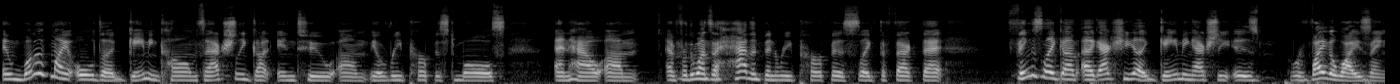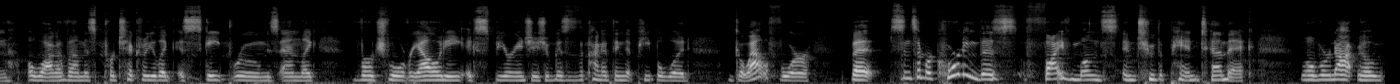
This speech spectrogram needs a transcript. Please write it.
in one of my old uh, gaming columns, I actually got into um, you know repurposed malls and how um and for the ones that haven't been repurposed, like the fact that things like um like actually like gaming actually is revitalizing a lot of them, is particularly like escape rooms and like virtual reality experiences because it's the kind of thing that people would go out for. But since I'm recording this five months into the pandemic, well, we're not you know,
